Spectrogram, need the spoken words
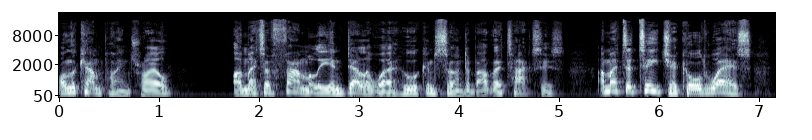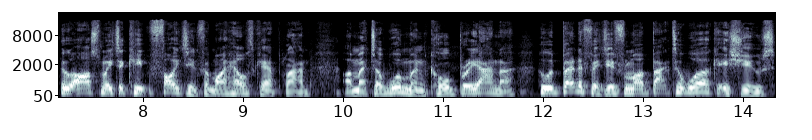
on the campaign trail, I met a family in Delaware who were concerned about their taxes. I met a teacher called Wes who asked me to keep fighting for my healthcare plan. I met a woman called Brianna who had benefited from my back to work issues.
